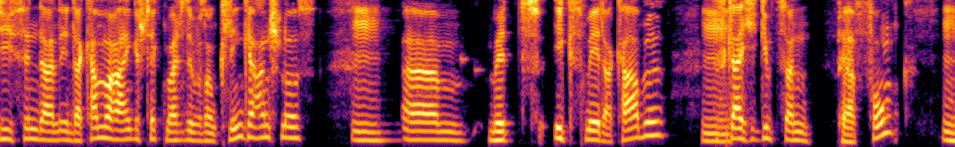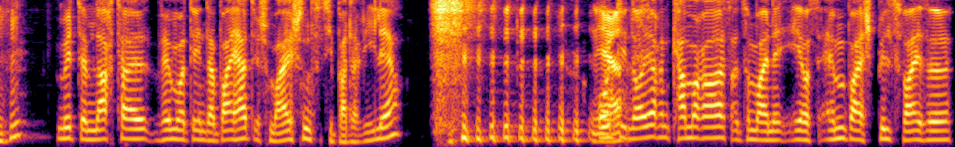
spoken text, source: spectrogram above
Die sind dann in der Kamera eingesteckt, meistens über so einen Klinkeanschluss Mhm. ähm, mit x Meter Kabel. Das Mhm. gleiche gibt es dann per Funk. Mhm. Mit dem Nachteil, wenn man den dabei hat, ist meistens die Batterie leer. ja. Und die neueren Kameras, also meine EOS M beispielsweise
